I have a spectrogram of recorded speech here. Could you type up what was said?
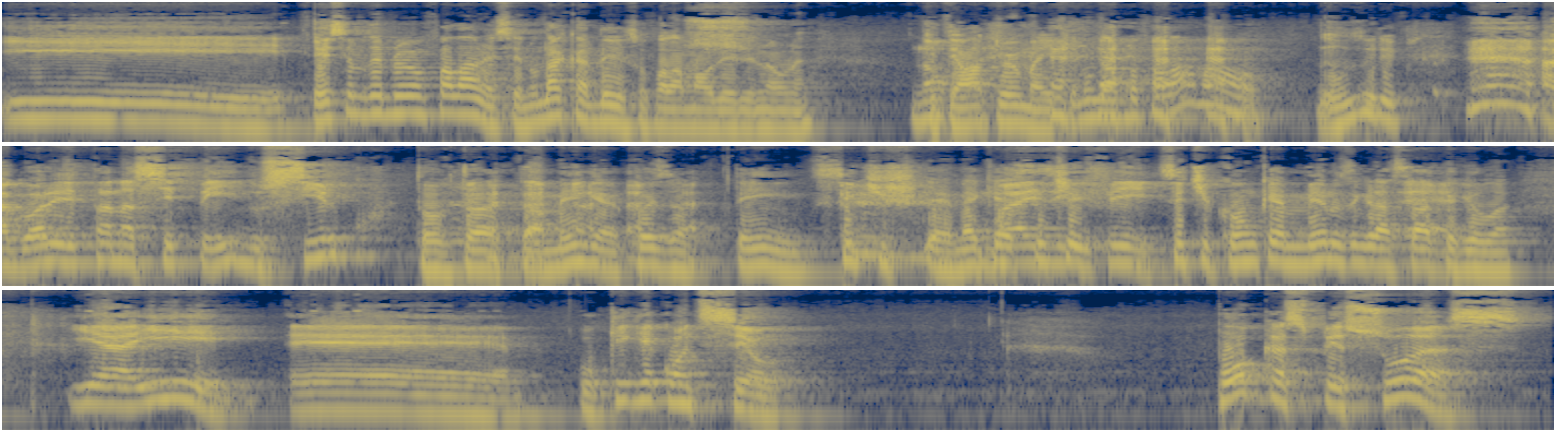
E Esse não tem problema falar, né? Você não dá cadeia se eu falar mal dele, não, né? Não. Tem uma turma aí que não dá pra falar mal. Deus agora ele está na CPI do circo. Tô, tô- também é coisa. Tem. City, é, como é que é? Mas, City- enfim. Sitcom que é menos engraçado É. que aquilo lá. E aí, é, o que, que aconteceu? Poucas pessoas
